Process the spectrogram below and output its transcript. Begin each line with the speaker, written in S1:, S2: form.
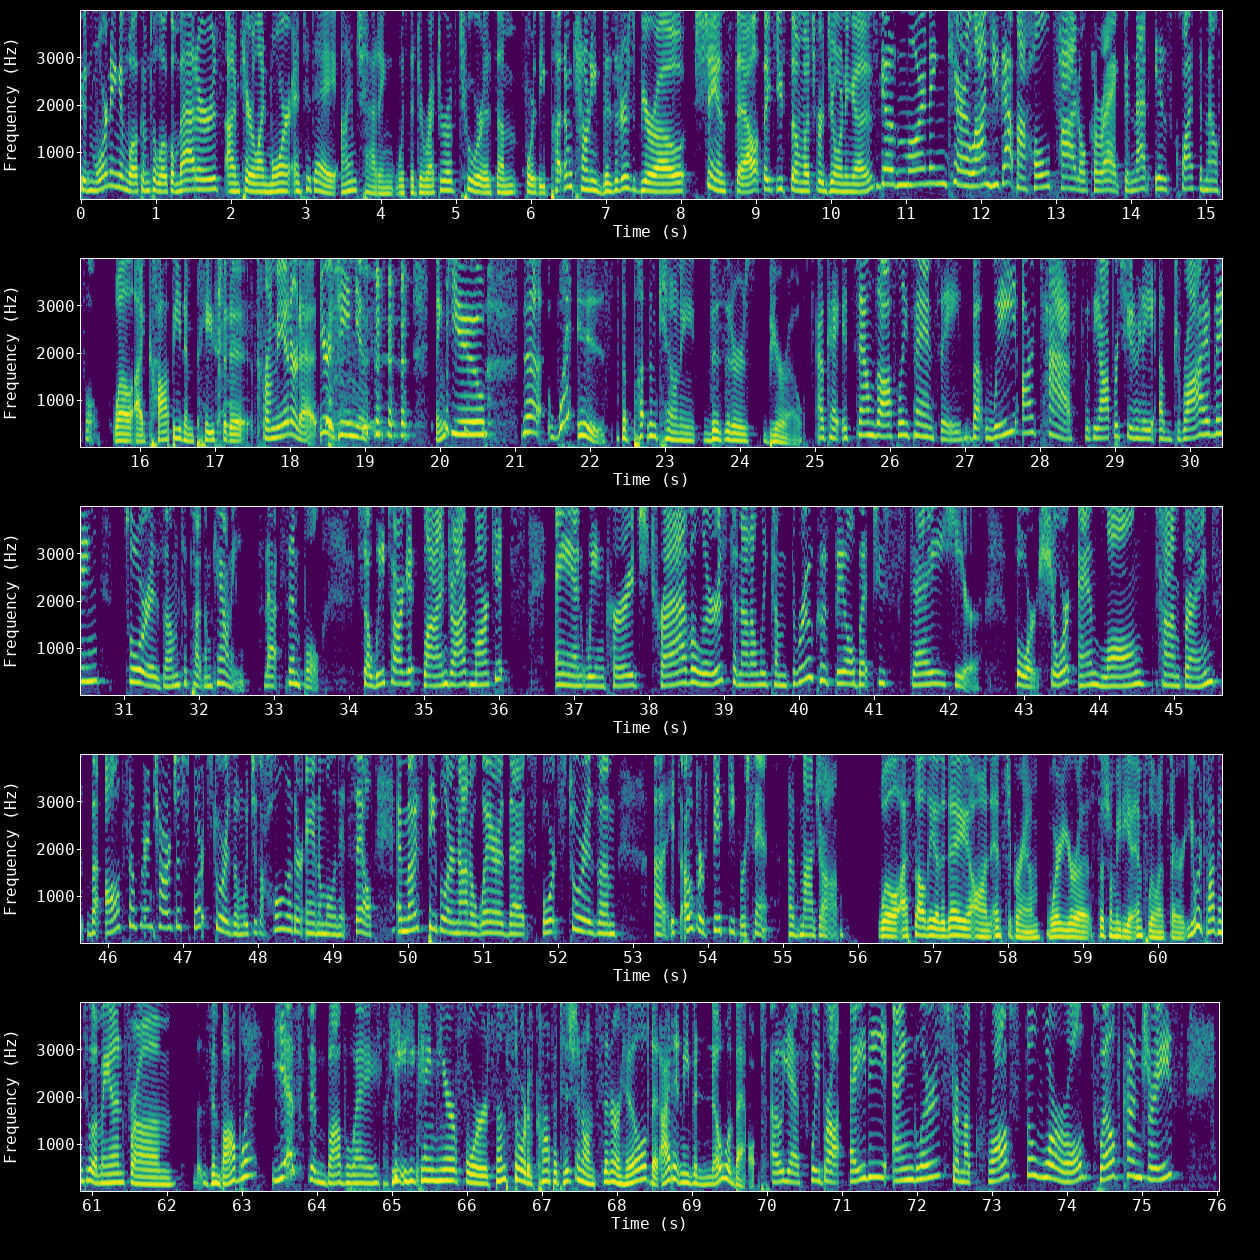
S1: Good morning and welcome to Local Matters. I'm Caroline Moore, and today I'm chatting with the Director of Tourism for the Putnam County Visitors Bureau, Shan Stout. Thank you so much for joining us.
S2: Good morning, Caroline. You got my whole title correct, and that is quite the mouthful.
S1: Well, I copied and pasted it from the internet.
S2: You're a genius.
S1: Thank you. Now, what is the Putnam County Visitors Bureau?
S2: Okay, it sounds awfully fancy, but we are tasked with the opportunity of driving tourism to Putnam County. It's that simple. So we target fly and drive markets and we encourage travelers to not only come through Cookeville, but to stay here for short and long time frames, but also we're in charge of sports tourism, which is a whole other animal in itself. And most people are not aware that sports tourism, uh, it's over 50% of my job.
S1: Well, I saw the other day on Instagram where you're a social media influencer. You were talking to a man from Zimbabwe?
S2: Yes, Zimbabwe.
S1: he he came here for some sort of competition on Center Hill that I didn't even know about.
S2: Oh yes, we brought 80 anglers from across the world, 12 countries,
